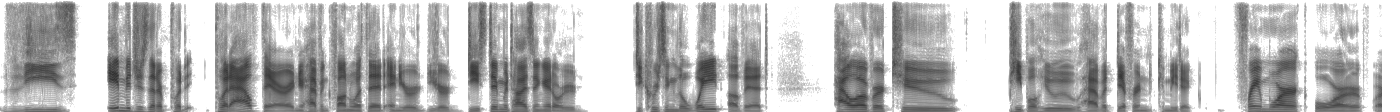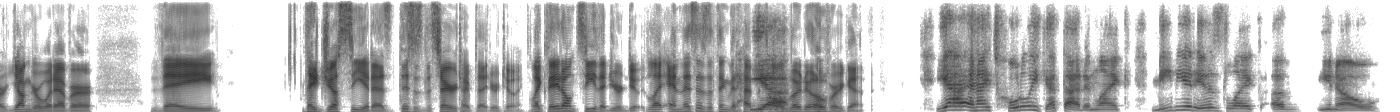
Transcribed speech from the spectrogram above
these images that are put put out there and you're having fun with it and you're you're destigmatizing it or you're decreasing the weight of it. However to people who have a different comedic framework or or younger whatever they they just see it as this is the stereotype that you're doing. Like they don't see that you're doing like and this is the thing that happens Yeah. over and over again Yeah, and I totally get that. And like maybe it is like a you know,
